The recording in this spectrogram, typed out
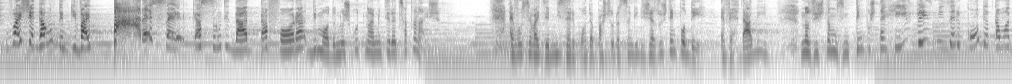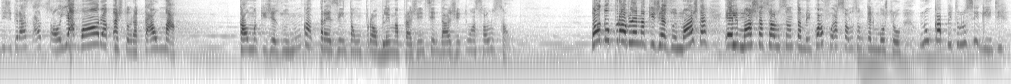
Vai chegar um tempo que vai parecer que a santidade está fora de moda. Não escute, não é mentira de Satanás. Aí você vai dizer: misericórdia, pastora, sangue de Jesus tem poder. É verdade? Nós estamos em tempos terríveis, misericórdia, está uma desgraça só. E agora, pastora, calma. Calma, que Jesus nunca apresenta um problema para a gente sem dar a gente uma solução. Todo problema que Jesus mostra, ele mostra a solução também. Qual foi a solução que ele mostrou? No capítulo seguinte.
